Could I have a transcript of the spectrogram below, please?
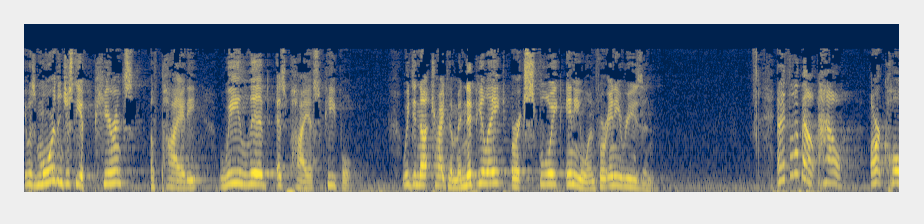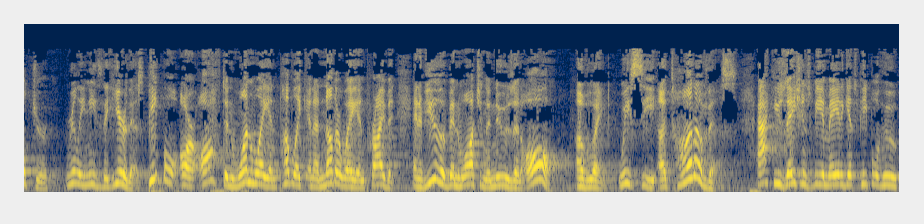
It was more than just the appearance of piety. We lived as pious people. We did not try to manipulate or exploit anyone for any reason. And I thought about how our culture really needs to hear this. People are often one way in public and another way in private. And if you have been watching the news at all of late, we see a ton of this. Accusations being made against people who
